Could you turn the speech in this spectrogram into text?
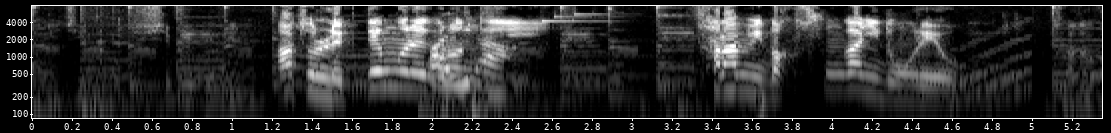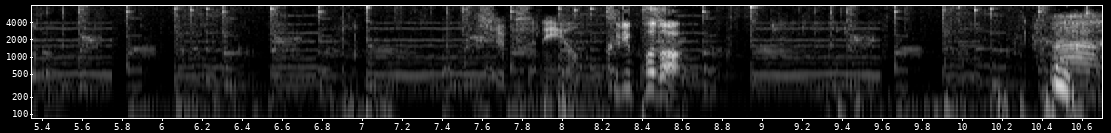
아니 지금 12분이네. 아 저 렉 때문에 그런지 빨리야. 사람이 막 순간 이동을 해요 저도 그럼. 슬프네요 크리퍼다. 아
